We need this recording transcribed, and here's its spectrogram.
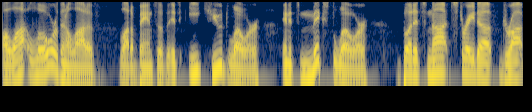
a lot lower than a lot of a lot of bands of it's EQ'd lower and it's mixed lower but it's not straight up drop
